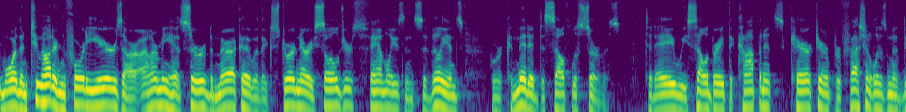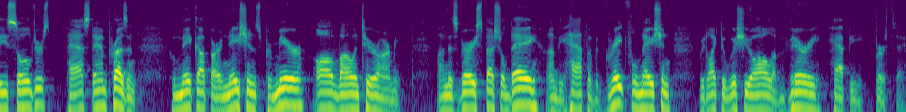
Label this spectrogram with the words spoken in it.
more than 240 years, our Army has served America with extraordinary soldiers, families, and civilians who are committed to selfless service. Today, we celebrate the competence, character, and professionalism of these soldiers, past and present, who make up our nation's premier all-volunteer Army. On this very special day, on behalf of a grateful nation, we'd like to wish you all a very happy birthday.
